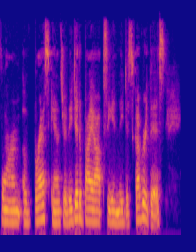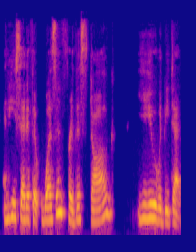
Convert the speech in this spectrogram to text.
form of breast cancer. They did a biopsy and they discovered this. And he said, If it wasn't for this dog, you would be dead.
